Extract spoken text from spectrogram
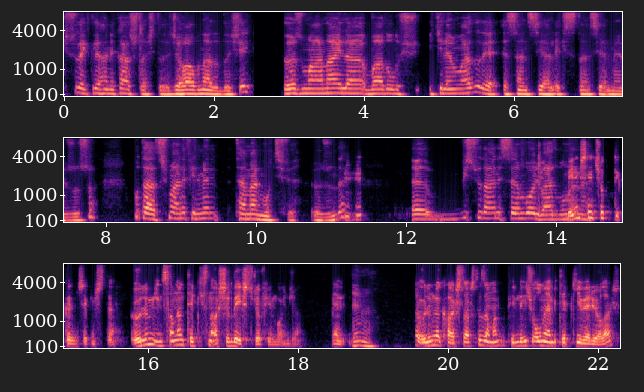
sürekli hani karşılaştığı, cevabını aradığı şey öz manayla varoluş ikilemi vardır ya esansiyel, eksistansiyel mevzusu. Bu tartışma hani filmin temel motifi özünde. Hı hı. Ee, bir sürü hani sembol var. Bunların, Benim şey çok dikkatimi çekmişti. Ölüm insanların tepkisini aşırı değiştiriyor film boyunca. Yani Değil mi? ölümle karşılaştığı zaman filmde hiç olmayan bir tepkiyi veriyorlar.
